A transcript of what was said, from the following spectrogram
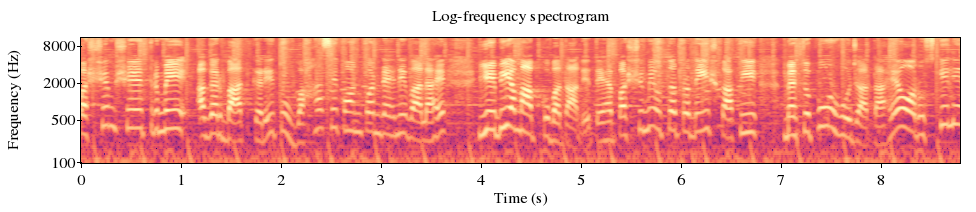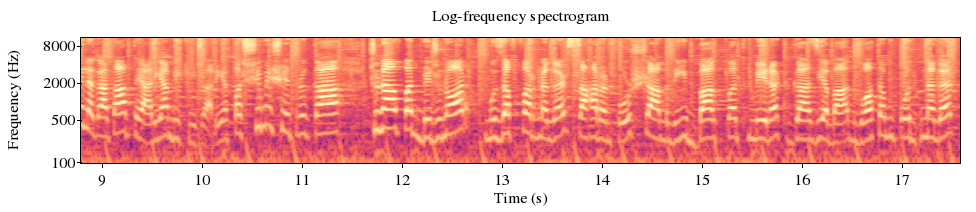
पश्चिम क्षेत्र में अगर बात करें तो वहाँ से कौन कौन रहने वाला है, ये भी हम आपको बता देते हैं। पश्चिमी उत्तर प्रदेश काफ़ी महत्वपूर्ण हो जाता है और उसके लिए लगातार तैयारियाँ भी की जा रही है। पश्चिमी क्षेत्र का चुनाव पद बिजनौर, मुजफ्फरनगर, सहारनपुर, शामली, बागपत, मेरठ, गाजियाबाद गौतमपुर नगर,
